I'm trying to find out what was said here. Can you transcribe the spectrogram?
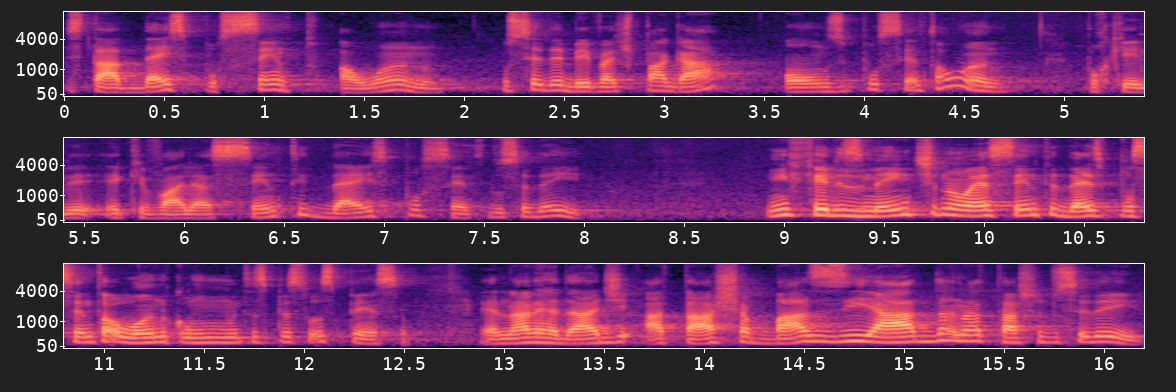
está a 10% ao ano, o CDB vai te pagar 11% ao ano porque ele equivale a 110% do CDI. Infelizmente, não é 110% ao ano, como muitas pessoas pensam. É, na verdade, a taxa baseada na taxa do CDI.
